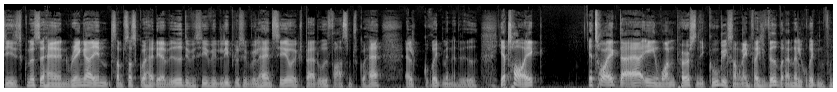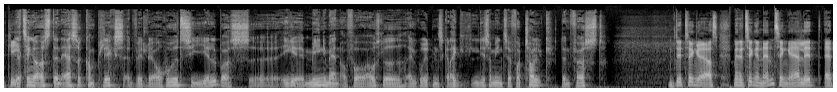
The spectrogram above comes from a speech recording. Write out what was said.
de skulle nødt til at have en ringer ind, som så skulle have det at vide. Det vil sige, at vi lige pludselig ville have en SEO-ekspert udefra, som skulle have algoritmen at vide. Jeg tror ikke, jeg tror ikke, der er en one person i Google, som rent faktisk ved, hvordan algoritmen fungerer. Jeg tænker også, at den er så kompleks, at vil det overhovedet sige hjælpe os, øh, ikke minimand at få afsløret algoritmen, skal der ikke ligesom en til at fortolke den først? Det tænker jeg også. Men jeg tænker, en anden ting er lidt, at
